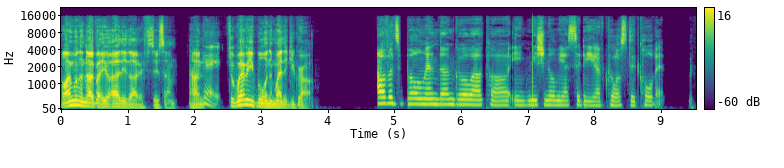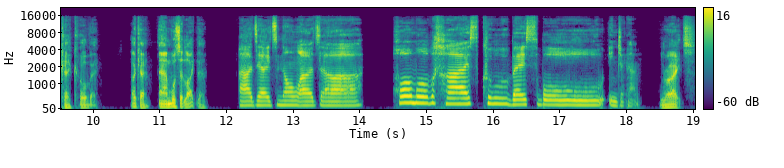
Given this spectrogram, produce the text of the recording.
I want to know about your early life, Susan. Um, Okay. So, where were you born and where did you grow up? I was born and then grew up uh, in Nishinomiya City, across the Kobe. Okay, Kobe. Okay, and what's it like there? Uh, there is known as uh, home of high school baseball in Japan. Right.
